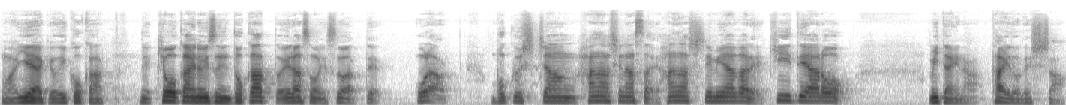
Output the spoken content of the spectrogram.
まあ嫌やけど行こうか。で教会の椅子にドカッと偉そうに座って「ほら牧師ちゃん話しなさい。話してみやがれ。聞いてやろうみたいな態度でした。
